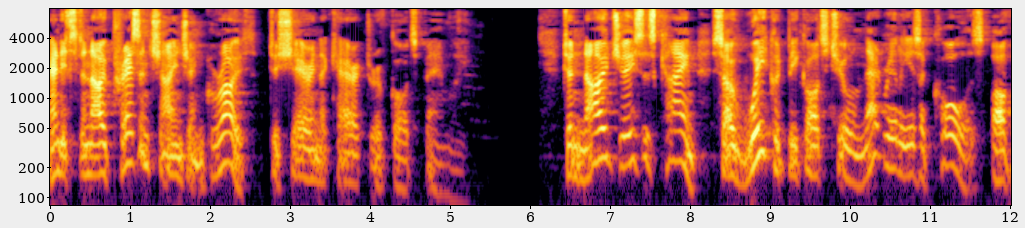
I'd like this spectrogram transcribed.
and it's to know present change and growth to share in the character of God's family. To know Jesus came so we could be God's children, that really is a cause of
